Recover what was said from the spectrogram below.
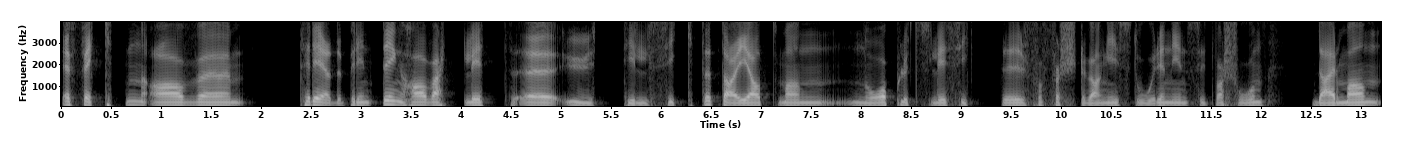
effekten av eh, 3D-printing har vært litt utilsiktet, da, i at man nå plutselig sitter for første gang i historien i en situasjon der man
